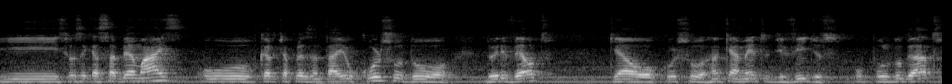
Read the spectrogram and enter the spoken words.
E se você quer saber mais, o, quero te apresentar aí o curso do, do Erivelto, que é o curso Ranqueamento de Vídeos, o Pulo do Gato,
